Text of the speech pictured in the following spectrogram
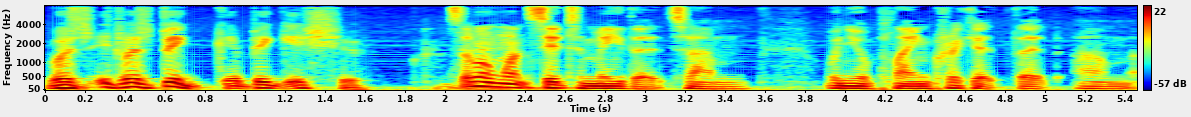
was, it was big, a big issue. Someone once said to me that um, when you're playing cricket that um,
